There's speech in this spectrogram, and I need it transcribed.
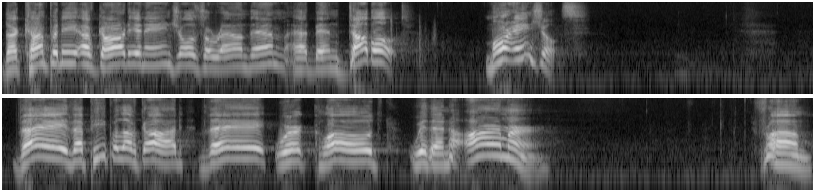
The company of guardian angels around them had been doubled. More angels. They, the people of God, they were clothed with an armor from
